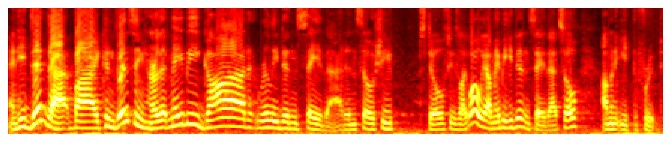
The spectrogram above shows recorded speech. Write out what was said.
And he did that by convincing her that maybe God really didn't say that. And so she still, she's like, oh, yeah, maybe he didn't say that, so I'm going to eat the fruit.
